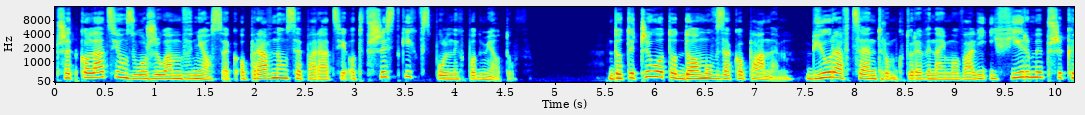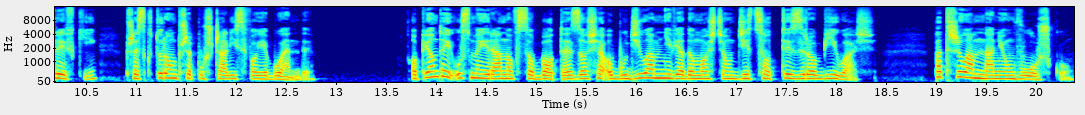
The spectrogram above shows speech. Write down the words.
Przed kolacją złożyłam wniosek o prawną separację od wszystkich wspólnych podmiotów. Dotyczyło to domu w Zakopanem, biura w centrum, które wynajmowali i firmy przykrywki, przez którą przepuszczali swoje błędy. O piątej ósmej rano w sobotę Zosia obudziła mnie wiadomością, gdzie co ty zrobiłaś. Patrzyłam na nią w łóżku,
